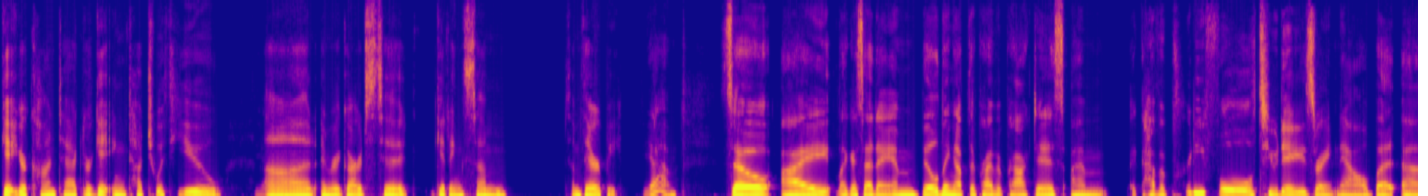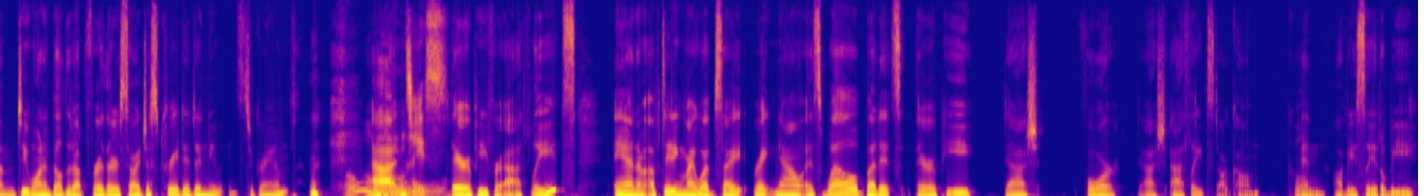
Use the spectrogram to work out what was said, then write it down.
get your contact or get in touch with you uh, in regards to getting some some therapy? Yeah. So I, like I said, I am building up the private practice. I'm I have a pretty full two days right now, but um, do want to build it up further. So I just created a new Instagram Oh, at nice. Therapy for Athletes, and I'm updating my website right now as well. But it's therapy dash for dash athletes.com. Cool. And obviously, it'll be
